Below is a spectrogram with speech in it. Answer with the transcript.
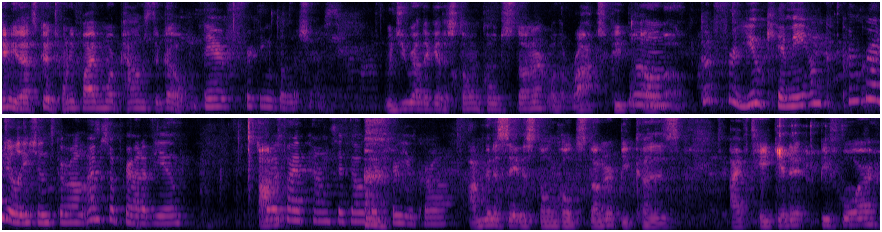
Kimmy, that's good. 25 more pounds to go. they're freaking delicious. Would you rather get a Stone Cold Stunner or the Rocks People Oh, Elbow? good for you, Kimmy. Um, congratulations, girl. I'm so proud of you. Honest- 25 pounds to go. Good for you, girl. I'm gonna say the Stone Cold Stunner because I've taken it before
